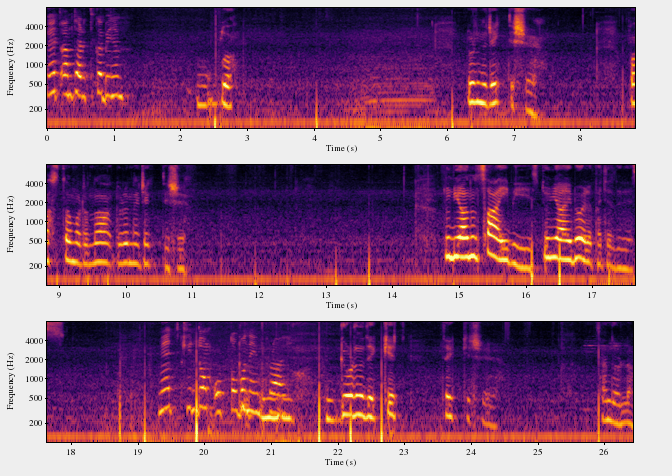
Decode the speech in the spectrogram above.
Evet Antarktika benim. Bu. Görünecek dişi. Bas damarına görünecek dişi. Dünyanın sahibiyiz. Dünyayı böyle fethederiz. Mad Kingdom Ottoman Empire. Görünecek ki tek kişi. Sen de öl lan.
